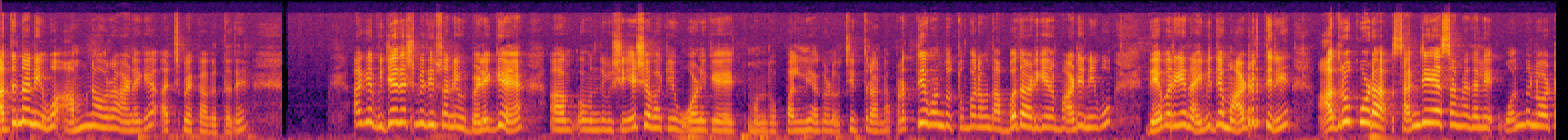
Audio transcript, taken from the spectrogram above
ಅದನ್ನು ನೀವು ಅಮ್ಮನವರ ಹಣೆಗೆ ಹಚ್ಚಬೇಕಾಗುತ್ತದೆ ಹಾಗೆ ವಿಜಯದಶಮಿ ದಿವಸ ನೀವು ಬೆಳಿಗ್ಗೆ ಒಂದು ವಿಶೇಷವಾಗಿ ಹೋಳಿಗೆ, ಒಂದು ಪಲ್ಯಗಳು, ಚಿತ್ರಾನ್ನ ಪ್ರತಿಯೊಂದು ತುಂಬ ಒಂದು ಹಬ್ಬದ ಅಡುಗೆನ ಮಾಡಿ ನೀವು ದೇವರಿಗೆ ನೈವೇದ್ಯ ಮಾಡಿರ್ತೀರಿ. ಆದರೂ ಕೂಡ ಸಂಜೆಯ ಸಮಯದಲ್ಲಿ ಒಂದು ಲೋಟ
